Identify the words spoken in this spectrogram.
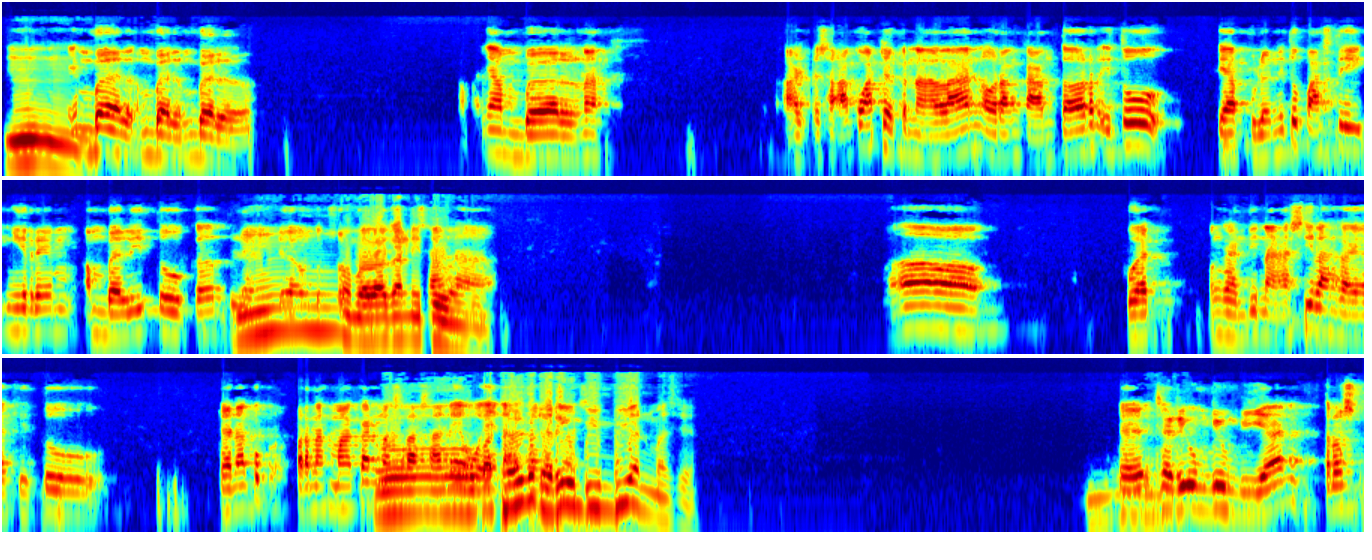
hmm. embal embal embal namanya embal nah aku ada kenalan orang kantor itu tiap bulan itu pasti ngirim embal itu ke Belanda Hmm, untuk membawakan itu, sana. Oh, buat pengganti nasi lah kayak gitu. Dan aku pernah makan mas rasanya Oh, wah, enak padahal itu dari umbi-umbian mas ya? dari, dari umbi-umbian terus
